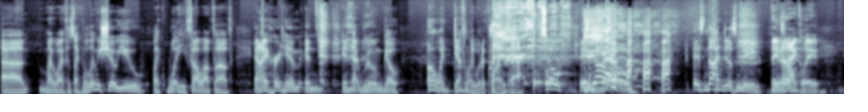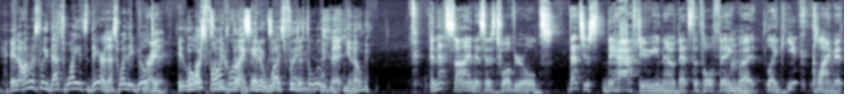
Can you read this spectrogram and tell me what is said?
uh, my wife was like, "Well, let me show you like what he fell off of." And I heard him in in that room go, "Oh, I definitely would have climbed that." So it's not it's not just me, you know? exactly. And honestly, that's why it's there. That's why they built Right. it. It Oh, looks I've fun to climb, and it was for just a little bit, you know. And that sign that says 12 year olds, that's just, they have to, you know, that's the whole thing. Mm-hmm. But like, you can climb it.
